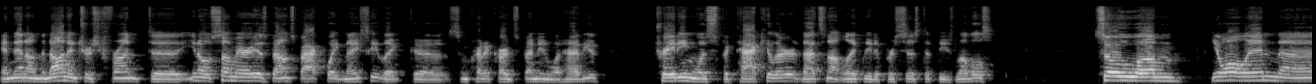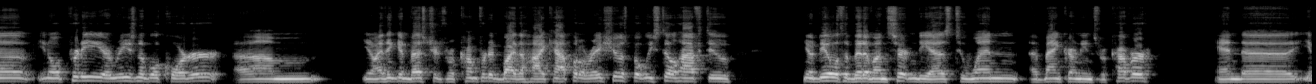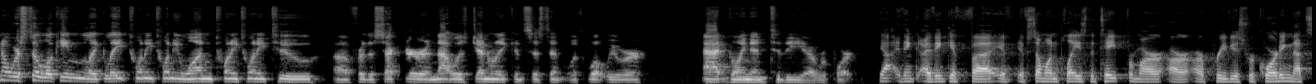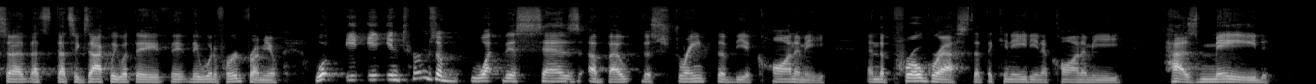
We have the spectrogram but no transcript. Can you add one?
And then on the non-interest front, uh, you know, some areas bounce back quite nicely, like uh, some credit card spending, what have you. Trading was spectacular. That's not likely to persist at these levels. So, um, you know, all in, uh, you know, a pretty a reasonable quarter. Um, you know, I think investors were comforted by the high capital ratios, but we still have to, you know, deal with a bit of uncertainty as to when uh, bank earnings recover and, uh, you know, we're still looking like late 2021, 2022 uh, for the sector. And that was generally consistent with what we were at going into the uh, report. Yeah, I think I think if uh, if if someone plays the tape from our our, our previous recording, that's uh, that's that's exactly what they, they they would have heard from you. What in terms of what this says about the strength of the economy and the progress that the Canadian economy has made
